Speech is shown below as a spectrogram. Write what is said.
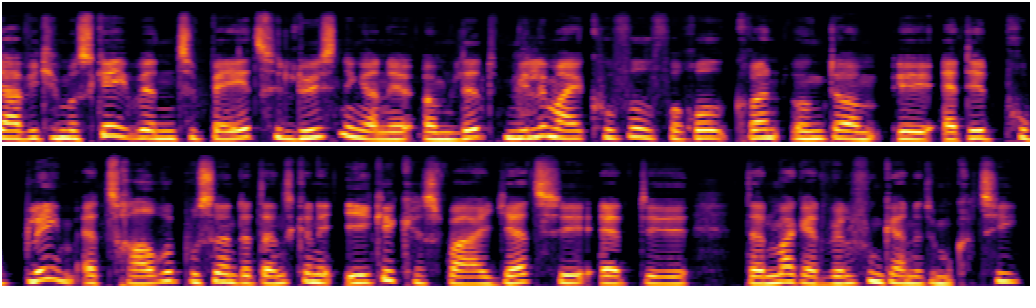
Ja, vi kan måske vende tilbage til løsningerne om lidt. Mille Maj Kofod fra Rød Grøn Ungdom. Øh, er det et problem, at 30 procent af danskerne ikke kan svare ja til, at øh, Danmark er et velfungerende demokrati?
